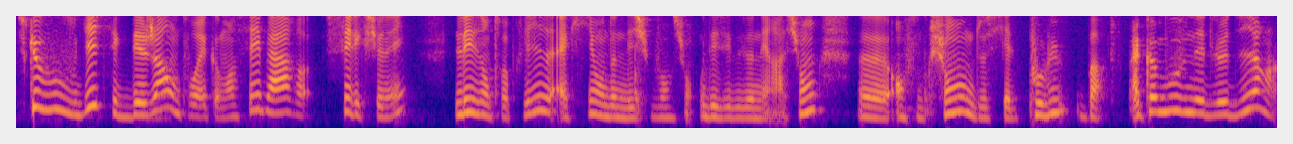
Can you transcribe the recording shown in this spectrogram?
ce que vous vous dites, c'est que déjà, on pourrait commencer par sélectionner les entreprises à qui on donne des subventions ou des exonérations euh, en fonction de si elles polluent ou pas. Bah, comme vous venez de le dire,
